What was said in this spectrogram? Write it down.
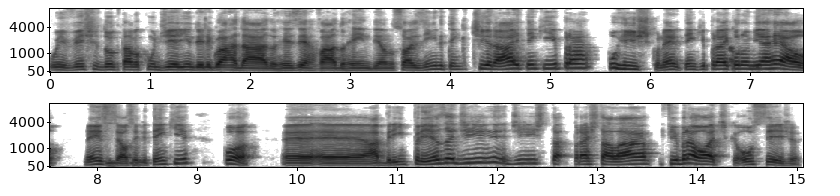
o investidor que estava com o dinheirinho dele guardado, reservado, rendendo sozinho, ele tem que tirar e tem que ir para o risco, né? Ele tem que ir para a economia real, não é isso, Celso? Ele tem que, pô, é, é, abrir empresa de, de para instalar fibra ótica, ou seja,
